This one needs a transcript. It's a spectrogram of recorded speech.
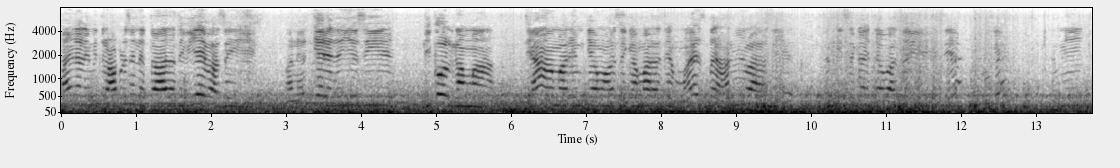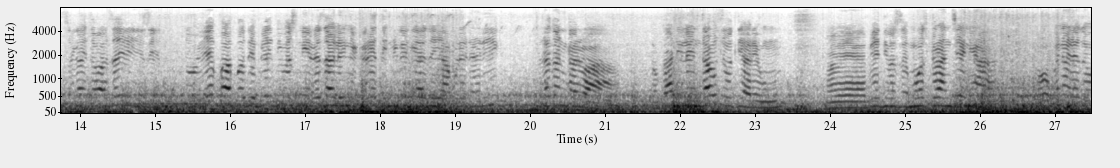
ફાઇનલી મિત્રો આપણે છે ને તો આથી વિજયવા છીએ. અને અત્યારે જઈએ છીએ નિકોલ ગામમાં. જ્યાં અમારે એમ કહેવામાં આવે છે કે અમારા જે મહેશભાઈ હાર્વીવાળા છે, એમની સગાઈ થવા જઈ રહી છે. ઓકે? એમની સગાઈ થવા જઈ રહી છે. તો એ બાબતે બે દિવસની રજા લઈને ઘરેથી નીકળી ગયા છે આપણે ડાયરેક્ટ લગ્ન કરવા. તો ગાડી લઈને જાઉં છું અત્યારે હું. હવે બે દિવસ મોજ કરવાની છે ત્યાં તો બના લેજો.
